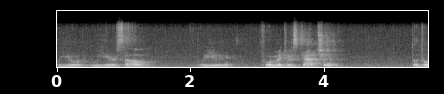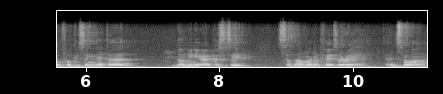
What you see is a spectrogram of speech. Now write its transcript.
we, we hear sound, we full matrix capture, total focusing method, nonlinear acoustic, subharmonic phase array, and so on.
